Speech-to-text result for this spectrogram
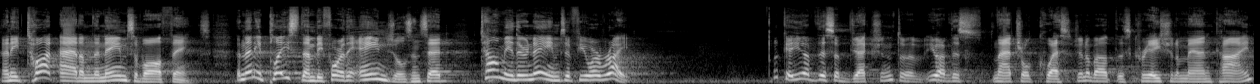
And he taught Adam the names of all things. And then he placed them before the angels and said, Tell me their names if you are right. Okay, you have this objection to, you have this natural question about this creation of mankind.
